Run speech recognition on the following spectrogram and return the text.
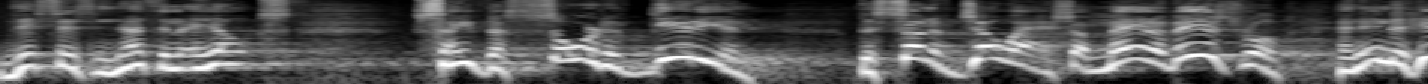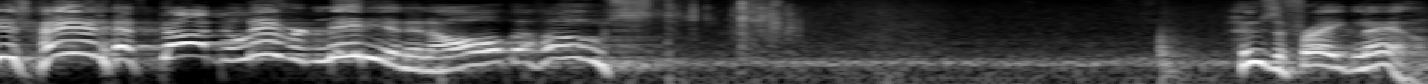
This is nothing else save the sword of Gideon, the son of Joash, a man of Israel, and into his hand hath God delivered Midian and all the host. Who's afraid now?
